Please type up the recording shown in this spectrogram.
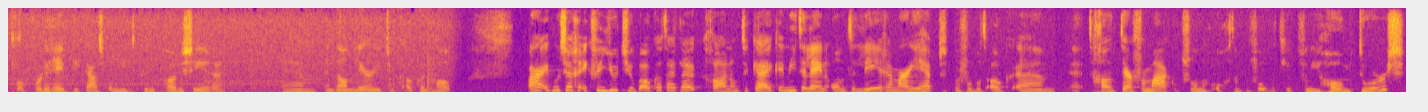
voor, voor, de replica's, om die te kunnen produceren. Um, en dan leer je natuurlijk ook een hoop. Maar ik moet zeggen, ik vind YouTube ook altijd leuk. Gewoon om te kijken. Niet alleen om te leren, maar je hebt bijvoorbeeld ook het gewoon ter vermaak op zondagochtend bijvoorbeeld. Je hebt van die home tours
